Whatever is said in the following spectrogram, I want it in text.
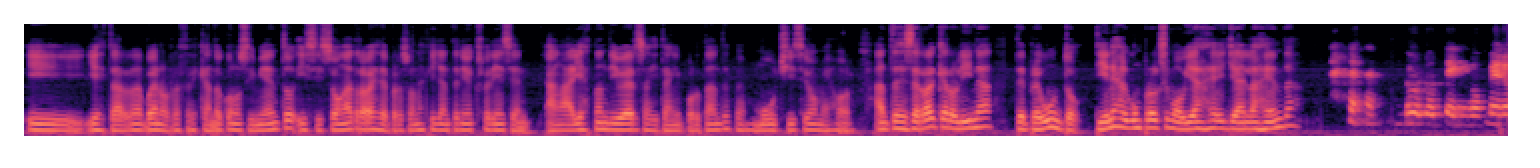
y, y estar, bueno, refrescando conocimiento. Y si son a través de personas que ya han tenido experiencia en, en áreas tan diversas y tan importantes, pues muchísimo mejor. Antes de cerrar, Carolina, te pregunto, ¿tienes algún próximo viaje ya en la agenda? no lo tengo, pero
